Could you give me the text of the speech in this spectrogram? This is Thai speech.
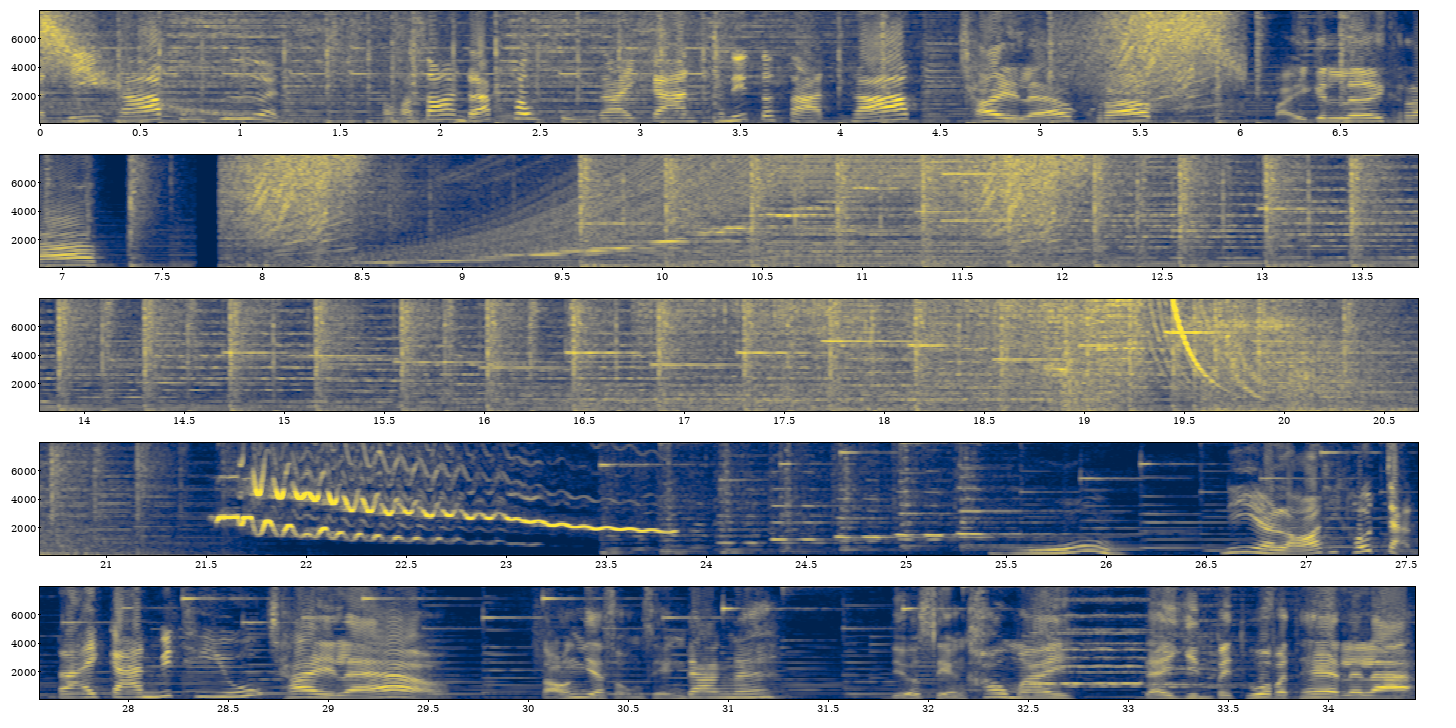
วัสดีครับเพื่อนๆ ขอต้อนรับเข้าสู่รายการคณิตศาสตร์ครับ ใช่แล้วครับ ไปกันเลยครับ โอ้โหนี่เหรอที่เขาจัดรายการวิทยุ ใช่แล้ว ต้องอย่าส่งเสียงดังนะ เดี๋ยวเสียงเข้าไม่ได้ยินไปทั่วประเทศเลยล่ะ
